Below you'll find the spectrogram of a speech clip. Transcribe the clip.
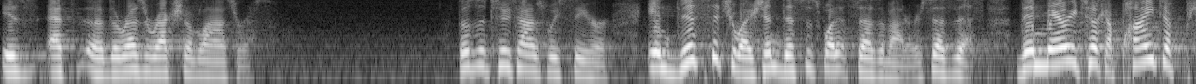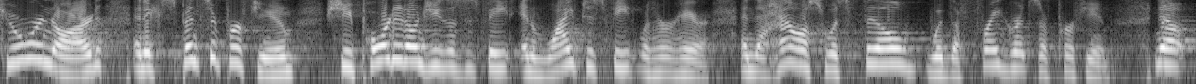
is at the, the resurrection of Lazarus. Those are the two times we see her. In this situation, this is what it says about her. It says this Then Mary took a pint of pure nard, an expensive perfume. She poured it on Jesus' feet and wiped his feet with her hair. And the house was filled with the fragrance of perfume. Now,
